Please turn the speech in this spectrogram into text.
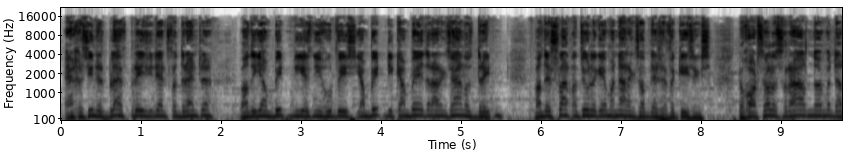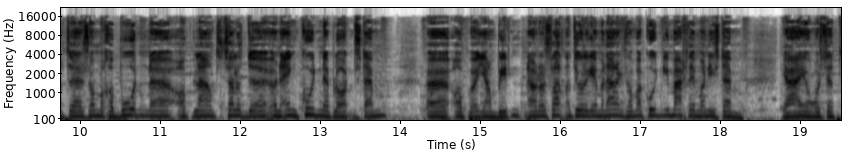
En Gazines blijft president van Drenthe. Want die Jan Bitten die is niet goed wist. Jan Bitten die kan beter ergens anders dritten. Want er slaat natuurlijk helemaal nergens op deze verkiezings. Er gaat zelfs verhaal nummer dat uh, sommige boeren uh, op het land zelfs de, een eng koeien hebben laten stemmen. Uh, op Jan Bitten. Nou, dat slaat natuurlijk helemaal nergens op. Maar koeien die mag helemaal niet stemmen. Ja, jongens, dat,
